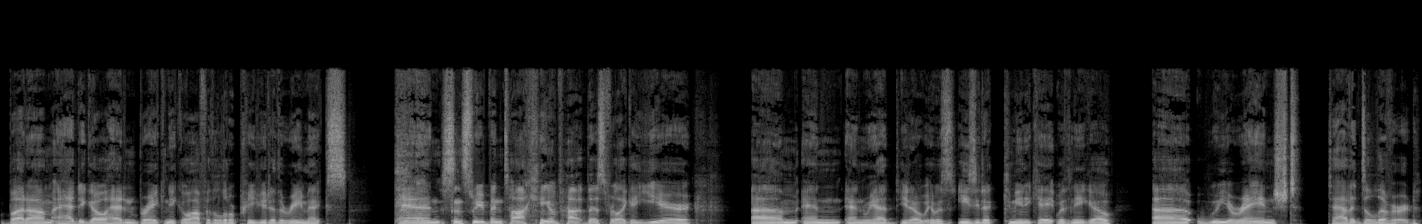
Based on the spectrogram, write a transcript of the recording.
but um, I had to go ahead and break NYIKO off with a little preview to the remix. And since we've been talking about this for like a year, um, and and we had you know it was easy to communicate with NYIKO, uh, we arranged to have it delivered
